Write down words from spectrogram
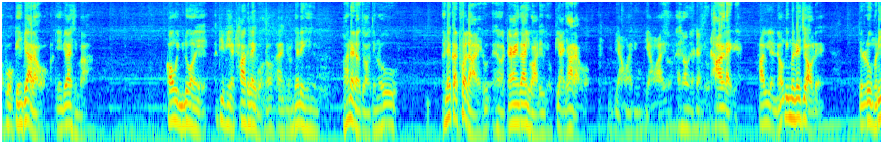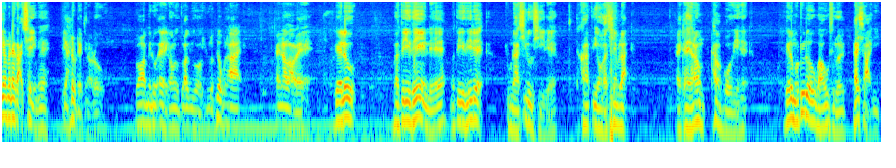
အပေါ်တင်ပြတာပေါ့တင်ပြရှင်မှာကောင်းပြီမလို့ရတယ်အပြည့်ပြည့်ထားကြလိုက်ပေါ့နော်အဲကျွန်တော်ညနေခင်း9နာရီလောက်တော့ကျွန်တော်တို့မနေ့ကထွက်လာတယ်လို့အဲတော့တိုင်းသားရွာလေးကိုပြန်ကြတာပေါ့ပြန်သွားပြီးပြန်သွားရောအဲတော့လည်းတိုင်လို့ထားကြလိုက်တယ်ထားပြီးတော့နောက်ဒီမနေ့ကြောက်လဲကျွန်တော်တို့မနေ့ကမနေ့ကအချိန်ပဲပြန်လှုပ်တယ်ကျွန်တော်တို့သွားမလို့အဲတော့လို့သွားပြီးတော့ယူလို့ပြုတ်လိုက်ခိုင်းလာပါပဲတကယ်လို့မတည်သေးရင်လည်းမတည်သေးတဲ့လူနာရှိလို့ရှိတယ်တခါတည်အောင်လာရှင်းပလိုက်အဲတိုင်အောင်ထပ်ပေါ်သေးတယ်တကယ်လို့မတွေ့တော့ဘူးပါဘူးဆိုတော့လိုက်ရှာကြည့်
